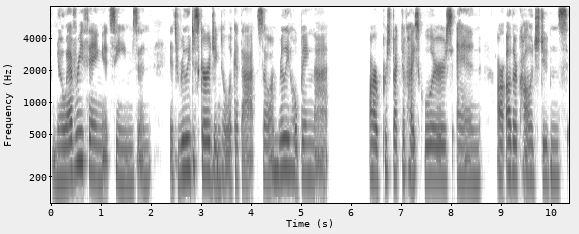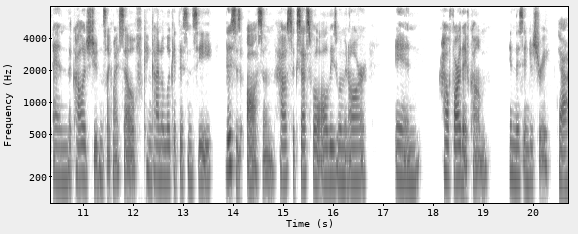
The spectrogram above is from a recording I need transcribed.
know everything it seems and it's really discouraging to look at that. So i'm really hoping that our prospective high schoolers and our other college students and the college students like myself can kind of look at this and see this is awesome how successful all these women are and how far they've come in this industry. Yeah,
